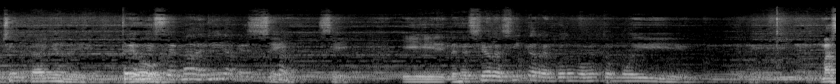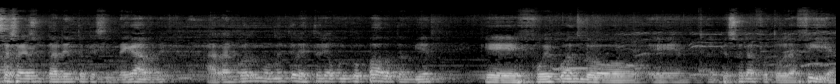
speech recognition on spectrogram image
80 años de, de obra. más de vida que Sí, sí. Y les decía recién que arrancó en un momento muy, más allá de su talento que es innegable, arrancó en un momento de la historia muy copado también, que fue cuando eh, empezó la fotografía.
